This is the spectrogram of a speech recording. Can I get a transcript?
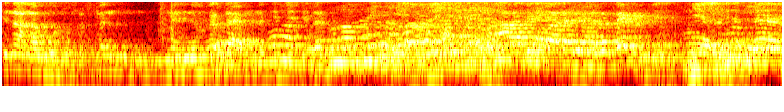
ціна на воду? Щось ми не, не утверждаємо на цій сесії, так? А депутати не затверджують? Ні, це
